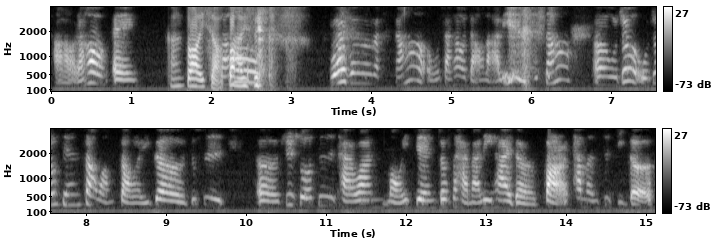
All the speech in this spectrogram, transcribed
好，然后哎，刚不好意思哦，不好意思，不会不会不会。然后我想看我讲到哪里，然后呃，我就我就先上网找了一个，就是呃，据说是台湾某一间就是还蛮厉害的 bar，他们自己的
